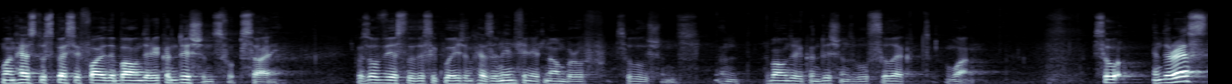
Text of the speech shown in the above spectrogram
one has to specify the boundary conditions for psi. Because obviously this equation has an infinite number of solutions, and the boundary conditions will select one. So in the rest,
